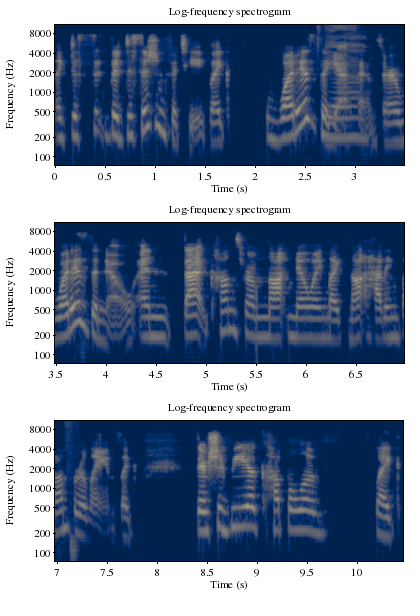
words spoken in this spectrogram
like dec- the decision fatigue like what is the yes answer? What is the no? And that comes from not knowing like not having bumper lanes. Like there should be a couple of like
